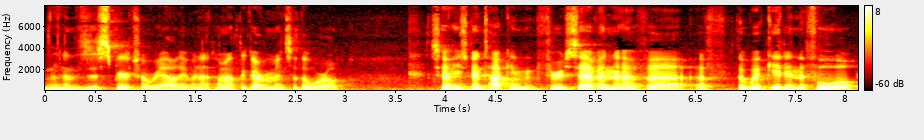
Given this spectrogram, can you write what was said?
you know, this is a spiritual reality. We're not talking about the governments of the world. So he's been talking through seven of uh, of the wicked and the fool,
